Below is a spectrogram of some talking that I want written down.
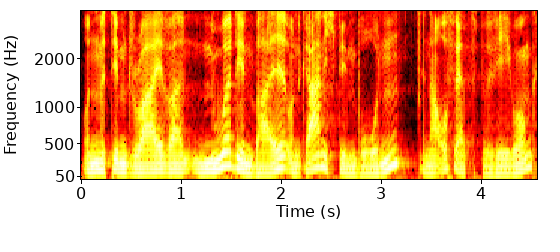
und mit dem Driver nur den Ball und gar nicht den Boden in der Aufwärtsbewegung,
